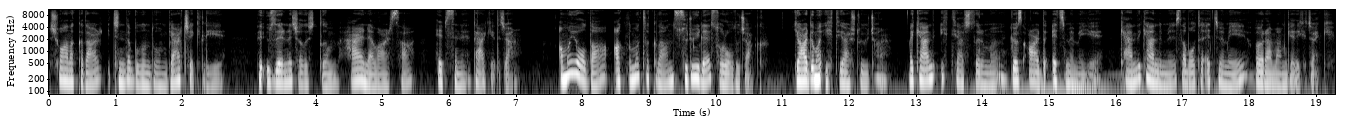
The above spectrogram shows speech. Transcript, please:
Şu ana kadar içinde bulunduğum gerçekliği ve üzerine çalıştığım her ne varsa hepsini terk edeceğim. Ama yolda aklıma takılan sürüyle soru olacak. Yardıma ihtiyaç duyacağım ve kendi ihtiyaçlarımı göz ardı etmemeyi, kendi kendimi sabote etmemeyi öğrenmem gerekecek.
